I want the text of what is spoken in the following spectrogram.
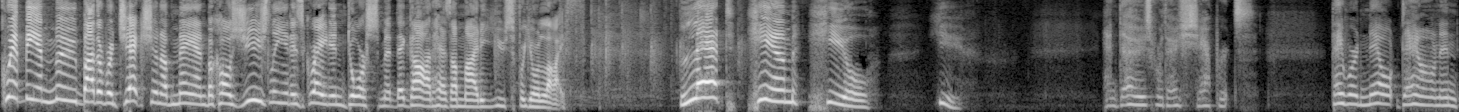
Quit being moved by the rejection of man because usually it is great endorsement that God has a mighty use for your life. Let Him heal you. And those were those shepherds they were knelt down and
